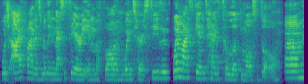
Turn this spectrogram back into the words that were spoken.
which I find is really necessary in the fall and winter seasons when my skin tends to look most dull. Um,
